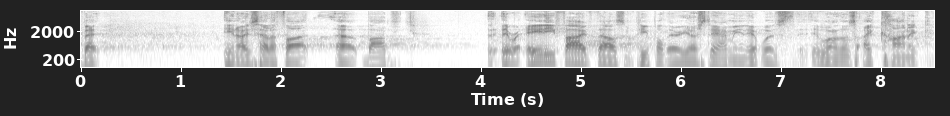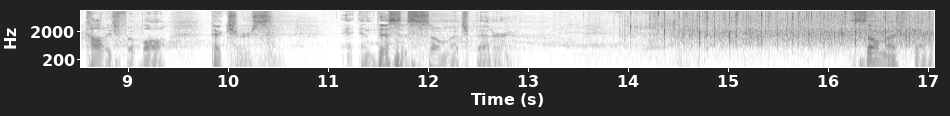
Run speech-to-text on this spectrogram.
but you know, I just had a thought, uh, Bob there were 85,000 people there yesterday. I mean, it was one of those iconic college football pictures. And this is so much better. So much better.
